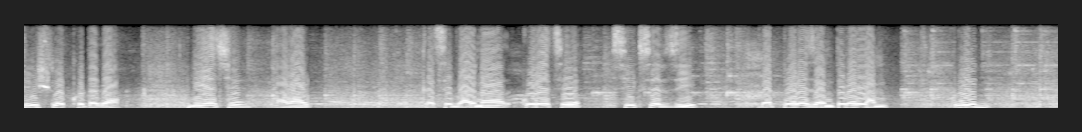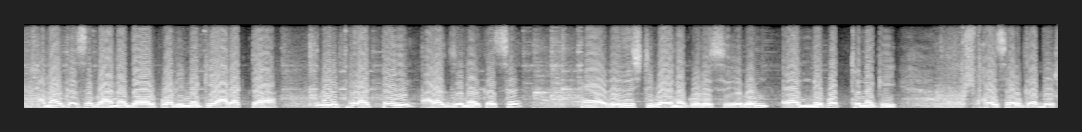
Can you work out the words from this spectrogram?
তিরিশ লক্ষ টাকা নিয়েছে। আমার কাছে বায়না করেছে সিক্স এর জি বাট পরে জানতে পারলাম, ওই আমার কাছে বায়না দেওয়ার পরই নাকি আর একটা ওই ফ্ল্যাটটাই আরেকজনের কাছে হ্যাঁ রেজিস্ট্রি বায়না করেছে এবং নেপথ্য নাকি ফয়সাল কাদের।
